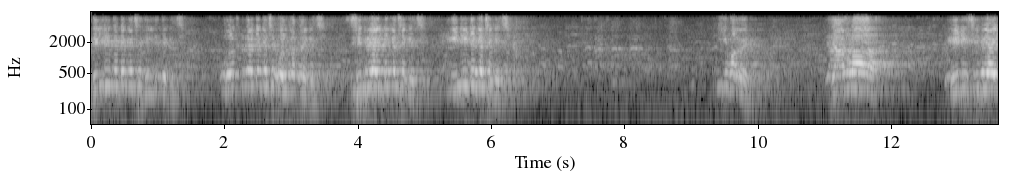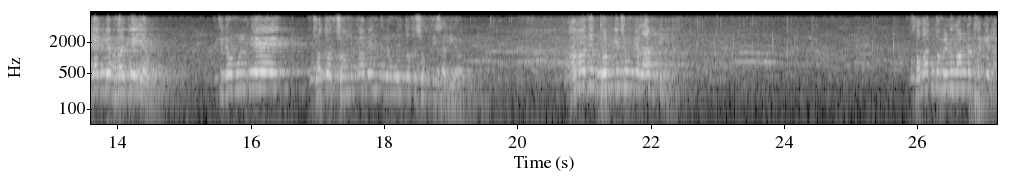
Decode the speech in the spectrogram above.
দিল্লিতে ডেকেছে, দিল্লিতে গেছি। কলকাতায় ডেকেছে, কলকাতায় গেছি। সিবিআই ডেকেছে, গেছি। ইডি ডেকেছে, গেছি। কি ভাবেন যে আমরা ইডি সিবিআই ডাকবে, ভয় পেয়ে যাব। তৃণমূলকে যত চমকাবেন, তৃণমূল তত শক্তিশালী হবে। আমাদের ধমকে চমকে লাভ নেই। সবার তো মেরুদণ্ড থাকে না।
